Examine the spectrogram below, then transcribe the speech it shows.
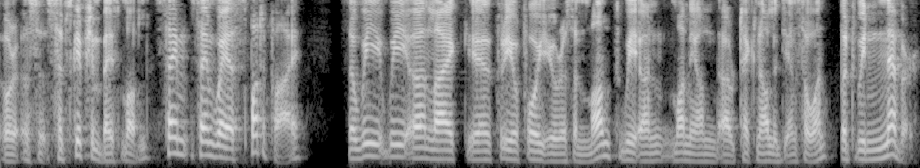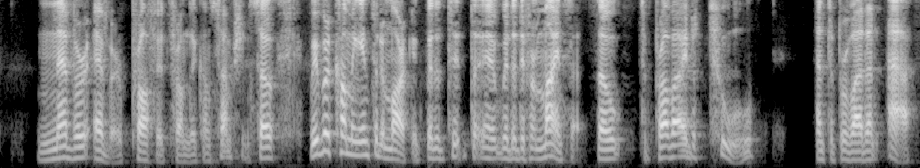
or a subscription based model, same, same way as Spotify. So we, we earn like uh, three or four euros a month. We earn money on our technology and so on, but we never, never ever profit from the consumption. So we were coming into the market with uh, with a different mindset. So to provide a tool and to provide an app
